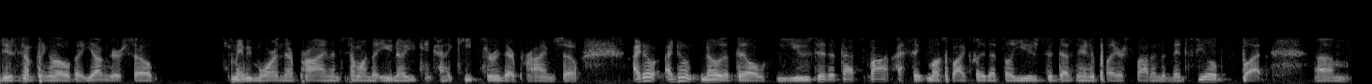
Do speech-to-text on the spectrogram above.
do something a little bit younger. So maybe more in their prime and someone that you know you can kind of keep through their prime. So I don't I don't know that they'll use it at that spot. I think most likely that they'll use the designated player spot in the midfield. But um,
